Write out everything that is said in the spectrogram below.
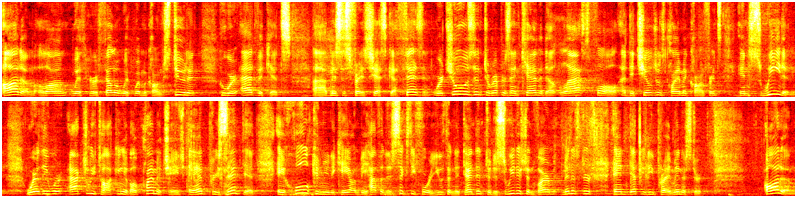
Autumn, along with her fellow Wikwemikong student, who were advocates, uh, Mrs. Francesca Pheasant, were chosen to represent Canada last fall at the Children's Climate Conference in Sweden, where they were actually talking about climate change and presented a whole communique on behalf of the 64 youth in attendance to the Swedish Environment Minister and Deputy Prime Minister. Autumn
